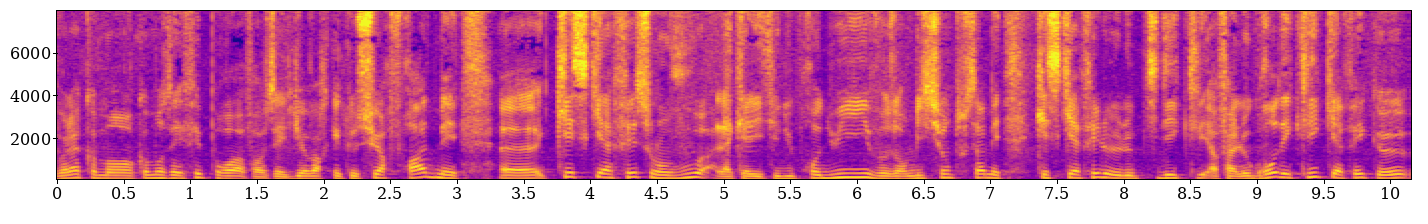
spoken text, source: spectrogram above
voilà comment comment vous avez fait pour. Enfin, vous avez dû avoir quelques sueurs froides, mais qu'est-ce qui a fait, selon vous, la qualité du produit, vos ambitions, tout ça, mais qu'est-ce qui a fait le, le petit déclic, enfin le gros déclic qui a fait que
